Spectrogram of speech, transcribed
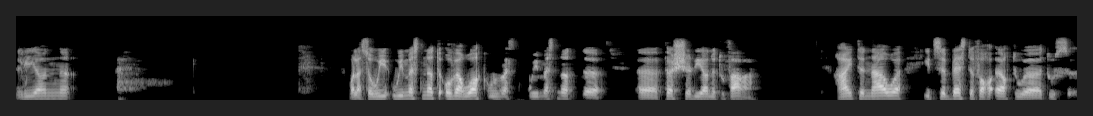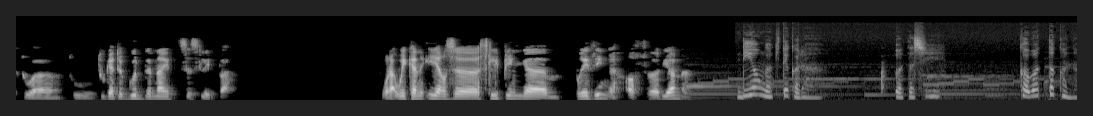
Leon, voilà, so we we must not overwork. We must we must not uh, push Leon too far. Right now, it's best for her to to to to to get a good night's sleep Voilà, we can hear the sleeping um, breathing of uh, Leon. リオンが来てから私変わったかな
